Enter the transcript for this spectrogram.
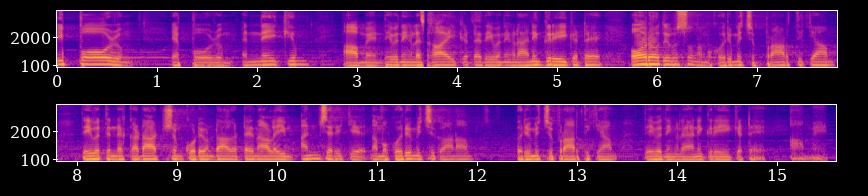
ഇപ്പോഴും എപ്പോഴും എന്നേക്കും ആമേൻ. ദൈവം നിങ്ങളെ സഹായിക്കട്ടെ ദൈവം നിങ്ങളെ അനുഗ്രഹിക്കട്ടെ. ഓരോ ദിവസവും നമുക്ക് ഒരുമിച്ച് പ്രാർത്ഥിക്കാം. ദൈവത്തിന്റെ കടാക്ഷം കൂടെ ഉണ്ടാകട്ടെ. നാളെയും അഞ്ചരയ്ക്ക് നമുക്ക് ഒരുമിച്ച് കാണാം ഒരുമിച്ച് പ്രാർത്ഥിക്കാം. ദൈവം നിങ്ങളെ അനുഗ്രഹിക്കട്ടെ. ആമേൻ.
